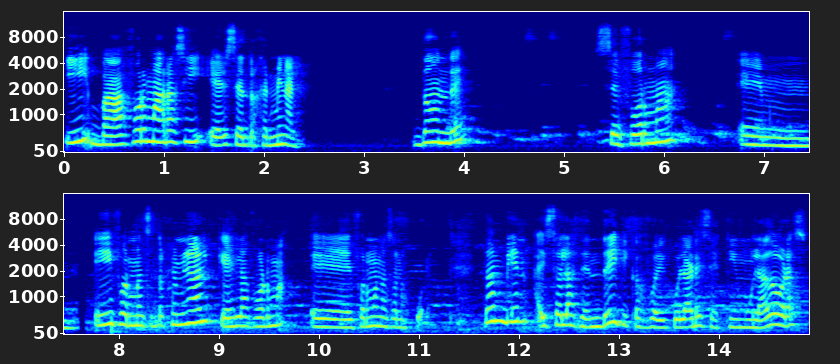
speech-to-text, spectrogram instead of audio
y va a formar así el centro germinal, donde se forma em, y forma el centro germinal, que es la forma, eh, forma una zona oscura. También hay células dendríticas foliculares estimuladoras,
